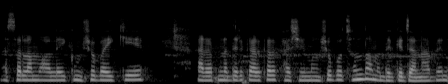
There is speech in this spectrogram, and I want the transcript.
আসসালামু আলাইকুম সবাইকে। আর আপনাদের কার কার খাসির মাংস পছন্দ আমাদেরকে জানাবেন।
